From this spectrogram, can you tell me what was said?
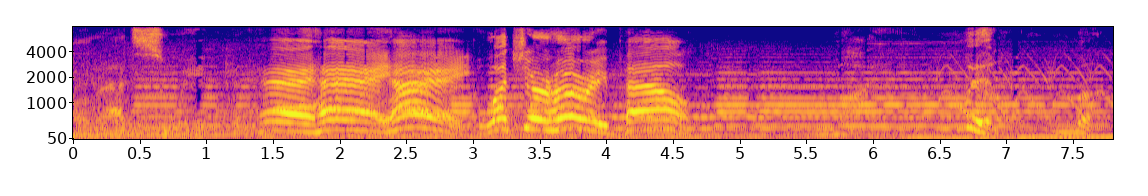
Oh, that's sweet. Hey, hey, hey! What's your hurry, pal? My little mother.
